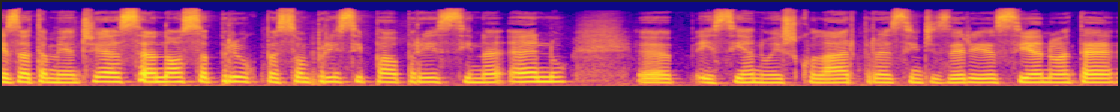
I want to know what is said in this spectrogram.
Exatamente, essa é a nossa preocupação principal para esse ano, eh, esse ano escolar, para assim dizer, esse ano até,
